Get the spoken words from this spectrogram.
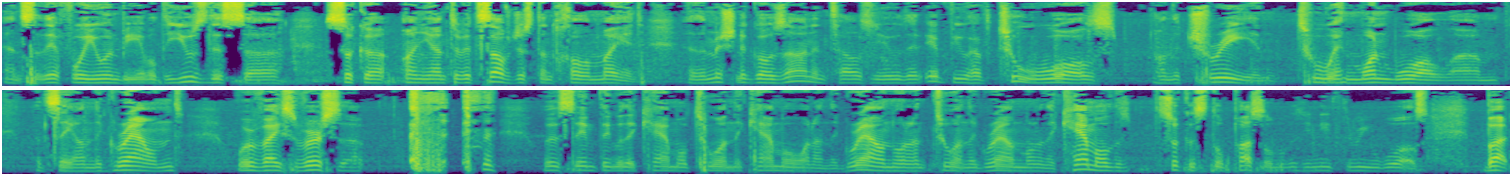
and so therefore you wouldn't be able to use this uh, sukkah on Yantav itself, just on Chol Mayid. And the Mishnah goes on and tells you that if you have two walls on the tree and two and one wall, um, let's say on the ground, or vice versa. the same thing with a camel, two on the camel, one on the ground, one on two on the ground, one on the camel. The sukkah is still possible because you need three walls. But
